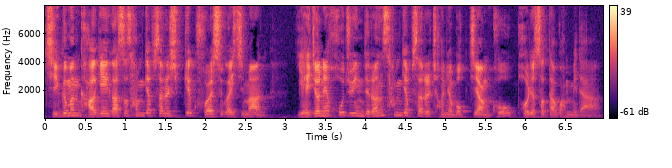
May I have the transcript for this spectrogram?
지금은 가게에 가서 삼겹살을 쉽게 구할 수가 있지만 예전에 호주인들은 삼겹살을 전혀 먹지 않고 버렸었다고 합니다.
